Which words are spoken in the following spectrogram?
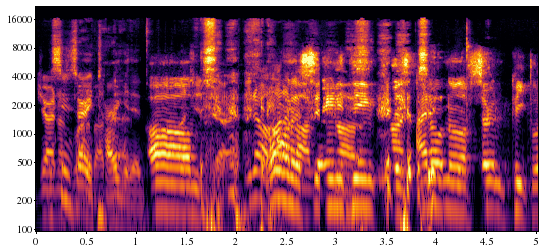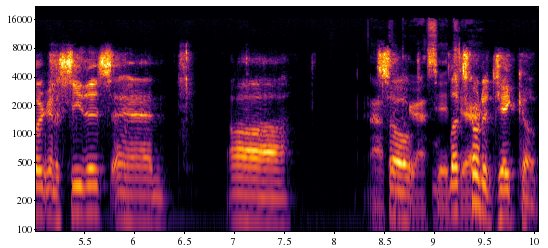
Jared This seems very about that. targeted. Um, You know, I don't want to say anything uh, I don't know if certain people are gonna see this, and uh, so think you're gonna see it, let's go to Jared.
